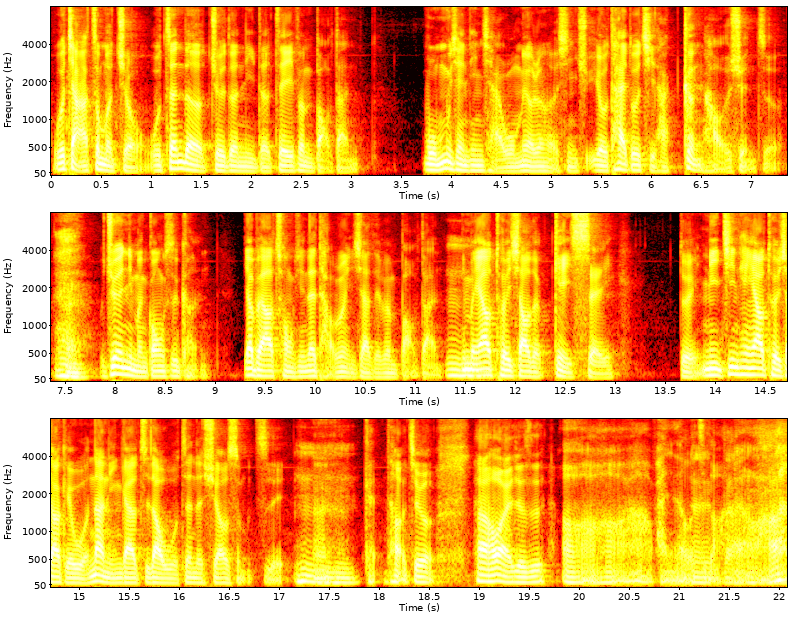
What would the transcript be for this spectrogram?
我讲了这么久，我真的觉得你的这一份保单，我目前听起来我没有任何兴趣，有太多其他更好的选择。我觉得你们公司可能要不要重新再讨论一下这份保单？你们要推销的给谁？对你今天要推销给我，那你应该要知道我真的需要什么之类的。嗯嗯，看到就他后来就是啊啊啊，反正我知道啊，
